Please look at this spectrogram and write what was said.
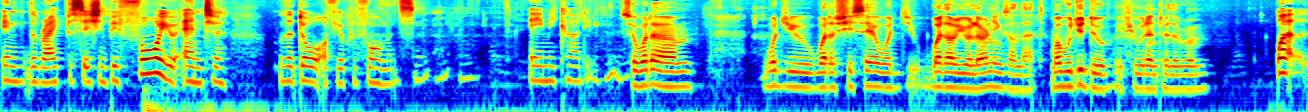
in the right position before you enter the door of your performance? Amy Cuddy. So what um, what do you what does she say? Or what do you, what are your learnings on that? What would you do if you would enter the room? Well,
